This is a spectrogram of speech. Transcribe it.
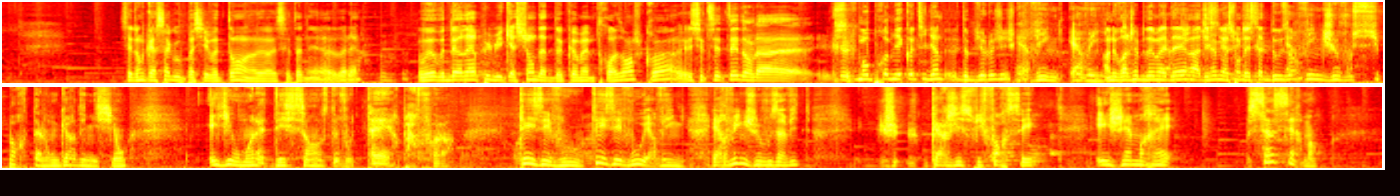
C'est donc à ça que vous passiez votre temps euh, cette année, euh, Valère Ouais, Votre dernière publication date de quand même 3 ans, je crois. C'était dans la... mon premier quotidien de, de biologie, je crois. Irving, Irving. Un ouvrage hebdomadaire Irving, à destination des 7-12 ans. Irving, je vous supporte à longueur d'émission. Ayez au moins la décence de vous taire parfois. Taisez-vous, taisez-vous, Irving. Irving, je vous invite, je- car j'y suis forcé, et j'aimerais sincèrement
